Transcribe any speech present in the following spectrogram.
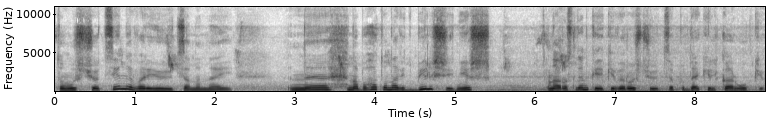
тому що ціни варіюються на неї не набагато навіть більші, ніж на рослинки, які вирощуються по декілька років.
